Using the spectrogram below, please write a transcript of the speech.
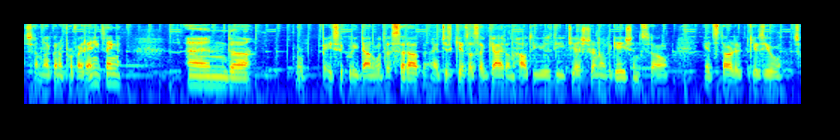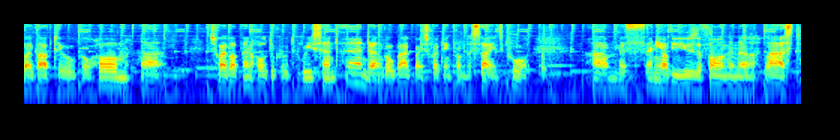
So I'm not going to provide anything. And uh, we're basically done with the setup. It just gives us a guide on how to use the gesture navigation. So get started. Gives you swipe up to go home uh, swipe up and hold to go to recent and then go back by swiping from the sides. Cool um, if any of you use the phone in the last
